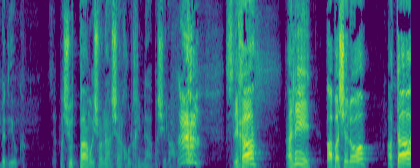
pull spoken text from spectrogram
בדיוק. זה פשוט פעם ראשונה שאנחנו הולכים לאבא שלו. סליחה, אני אבא שלו, אתה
